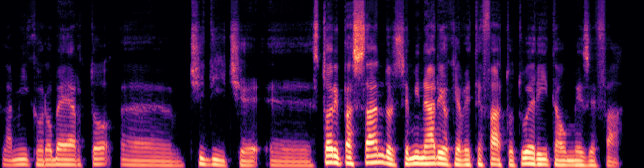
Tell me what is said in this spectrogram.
l'amico Roberto, eh, ci dice, eh, sto ripassando il seminario che avete fatto tu e Rita un mese fa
